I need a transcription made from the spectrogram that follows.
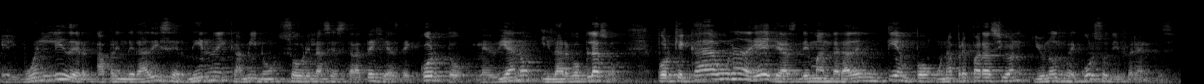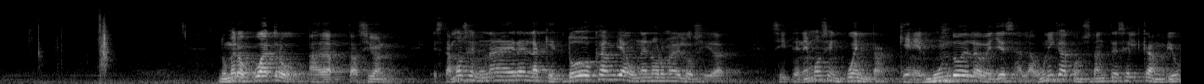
el buen líder aprenderá a discernir en el camino sobre las estrategias de corto, mediano y largo plazo, porque cada una de ellas demandará de un tiempo, una preparación y unos recursos diferentes. Número 4. Adaptación. Estamos en una era en la que todo cambia a una enorme velocidad. Si tenemos en cuenta que en el mundo de la belleza la única constante es el cambio,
